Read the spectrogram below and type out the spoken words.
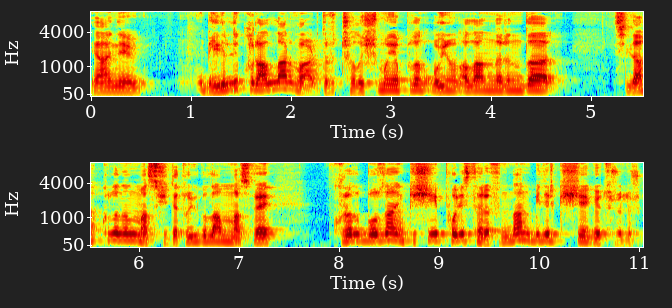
Yani belirli kurallar vardır. Çalışma yapılan oyun alanlarında silah kullanılmaz, şiddet uygulanmaz ve kuralı bozan kişi polis tarafından bilir kişiye götürülür.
